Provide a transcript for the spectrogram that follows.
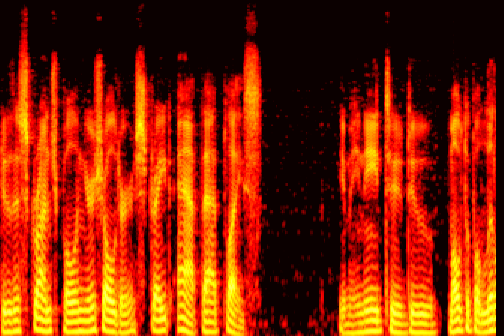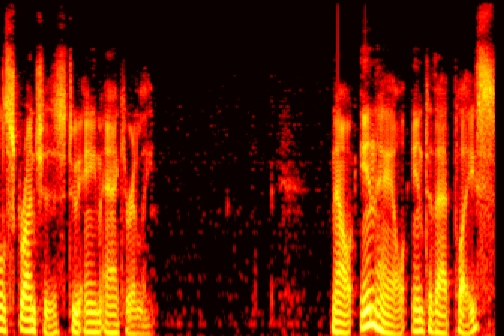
do the scrunch pulling your shoulder straight at that place. You may need to do multiple little scrunches to aim accurately. Now inhale into that place.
